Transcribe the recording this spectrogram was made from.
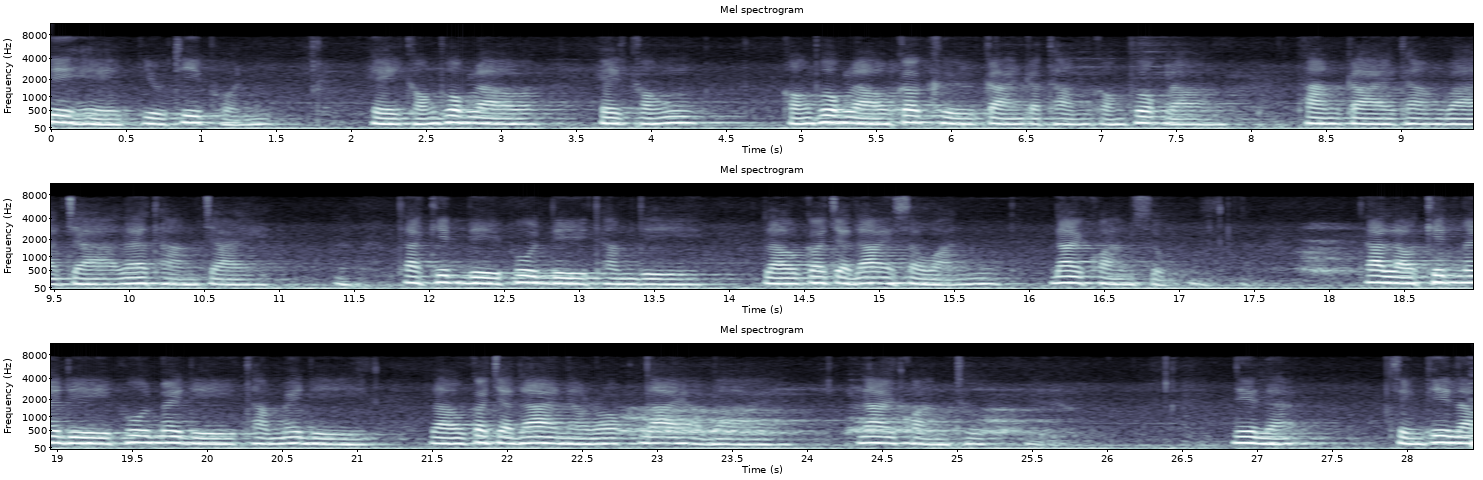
ที่เหตุอยู่ที่ผล เหตุของพวกเรา เหตุของของพวกเราก็คือการกระทำของพวกเรา ทางกายทางวาจาและทางใจ ถ้าคิดดีพูดดีทำดี เราก็จะได้สวรรค์ได้ความสุข ถ้าเราคิดไม่ดีพูดไม่ดีทำไม่ดี เราก็จะได้นรกได้อบาย ได้ความทุกข์ นี่แหละสิ่งที่เรา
